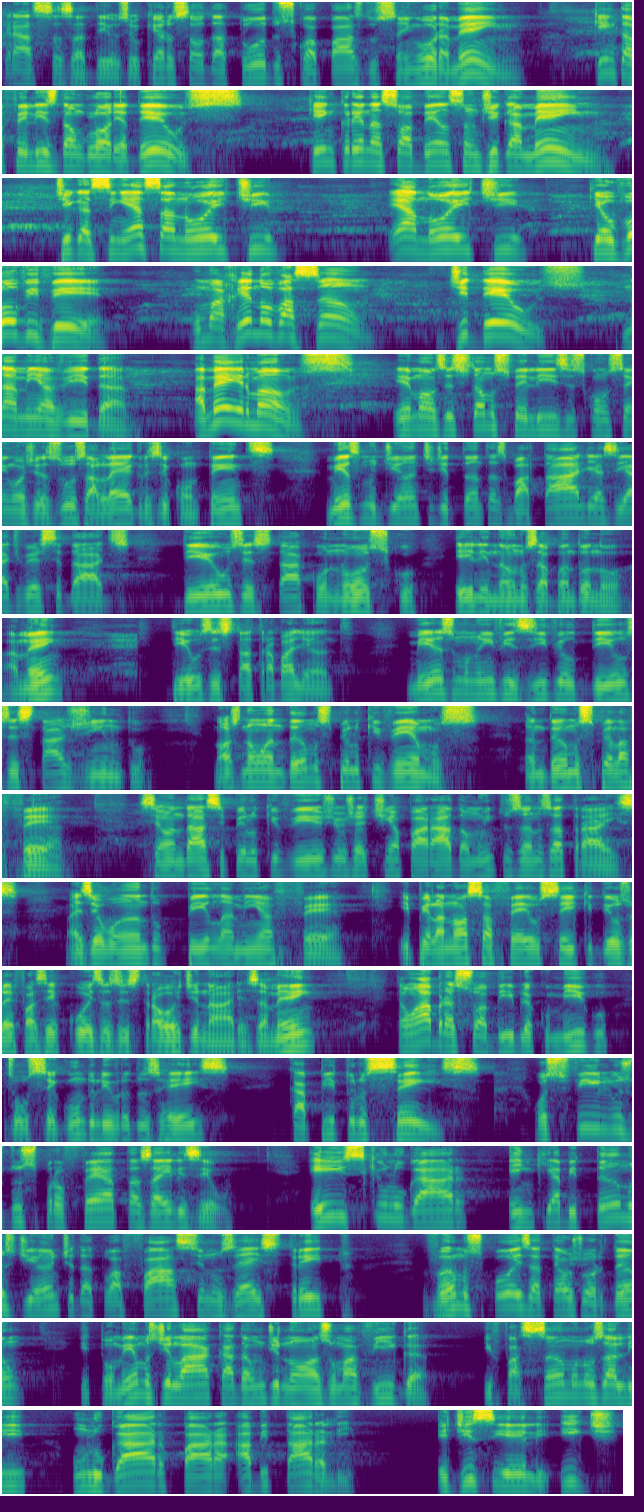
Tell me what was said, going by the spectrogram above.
Graças a Deus. Eu quero saudar todos com a paz do Senhor. Amém. Quem está feliz, dá um glória a Deus. Quem crê na sua bênção, diga amém. Diga assim: essa noite é a noite que eu vou viver uma renovação de Deus na minha vida. Amém, irmãos? Irmãos, estamos felizes com o Senhor Jesus, alegres e contentes, mesmo diante de tantas batalhas e adversidades. Deus está conosco, Ele não nos abandonou. Amém? Deus está trabalhando. Mesmo no invisível, Deus está agindo. Nós não andamos pelo que vemos, andamos pela fé. Se eu andasse pelo que vejo, eu já tinha parado há muitos anos atrás. Mas eu ando pela minha fé. E pela nossa fé eu sei que Deus vai fazer coisas extraordinárias. Amém? Então abra a sua Bíblia comigo, o segundo livro dos Reis, capítulo 6. Os filhos dos profetas a Eliseu. Eis que o lugar em que habitamos diante da tua face nos é estreito. Vamos, pois, até o Jordão e tomemos de lá cada um de nós uma viga e façamos-nos ali um lugar para habitar ali. E disse ele: Ide.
